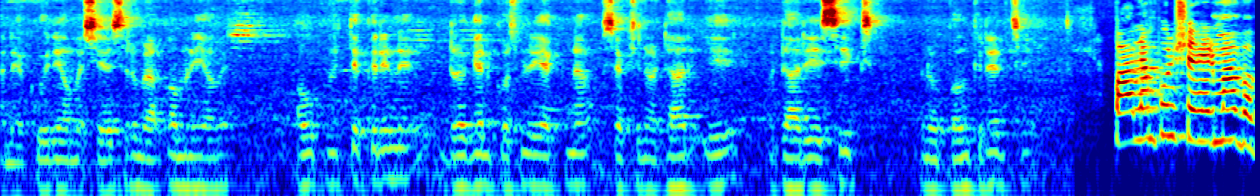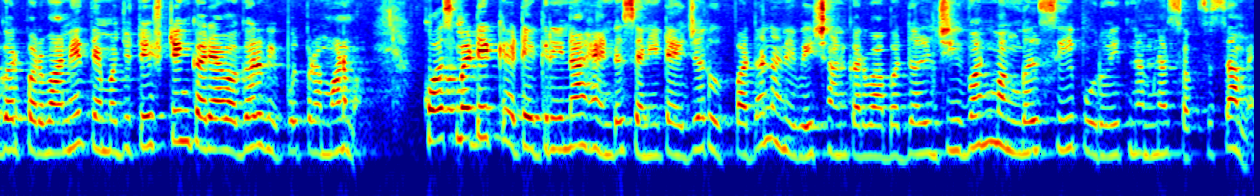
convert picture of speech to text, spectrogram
અને કોઈને આમાં શેરશ્રમ રાખવામાં નહીં આવે. આવું કૃત્ય કરીને ડ્રગ એન્ડ કોસ્મેટિક એક્ટના સેક્શન અઢાર એ અઢાર એ સિક્સ એનો ભંગ કરેલ છે. પાલનપુર શહેરમાં વગર પરવાને તેમજ ટેસ્ટિંગ કર્યા વગર વિપુલ પ્રમાણમાં કોસ્મેટિક કેટેગરીના હેન્ડ સેનિટાઈઝર ઉત્પાદન અને વેચાણ કરવા બદલ જીવન મંગલસિંહ પુરોહિત નામના શખ્સ સામે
